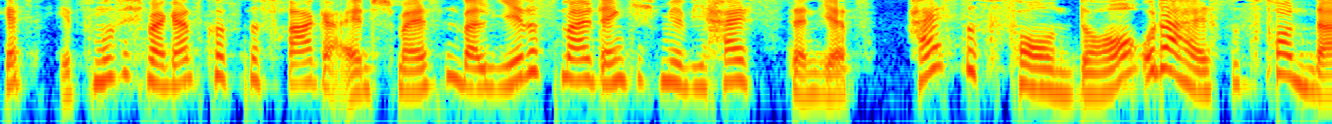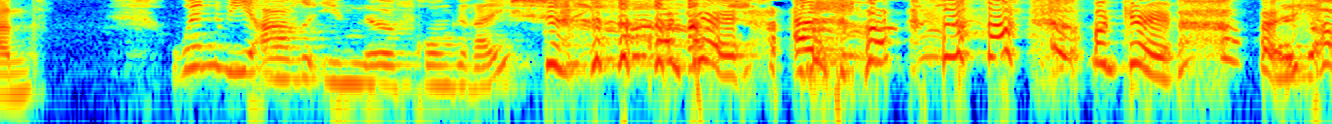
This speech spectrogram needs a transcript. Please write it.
jetzt, jetzt muss ich mal ganz kurz eine Frage einschmeißen, weil jedes Mal denke ich mir, wie heißt es denn jetzt? Heißt es Fondant oder heißt es Fondant? When we are in uh, Frankreich. okay, also Okay. Ich habe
